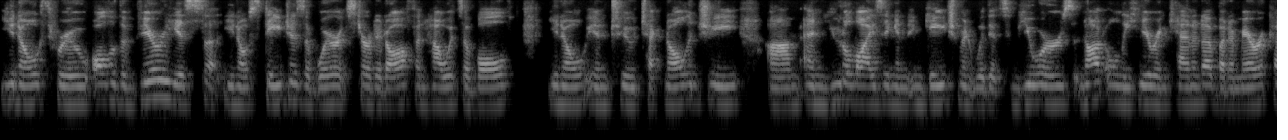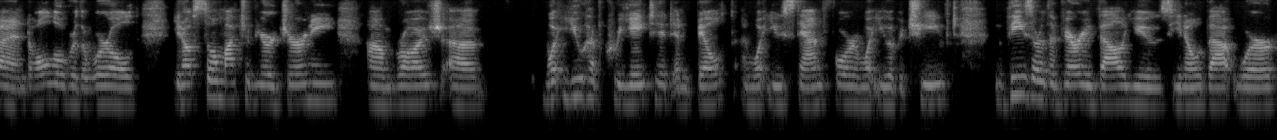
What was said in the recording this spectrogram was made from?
you know, through all of the various, uh, you know, stages of where it started off and how it's evolved, you know, into technology um, and utilizing an engagement with its viewers, not only here in Canada but America and all over the world. You know, so much of your journey um, Raj, uh, what you have created and built and what you stand for and what you have achieved these are the very values you know that were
